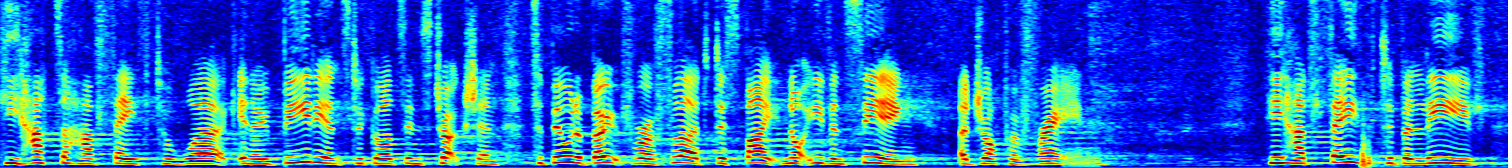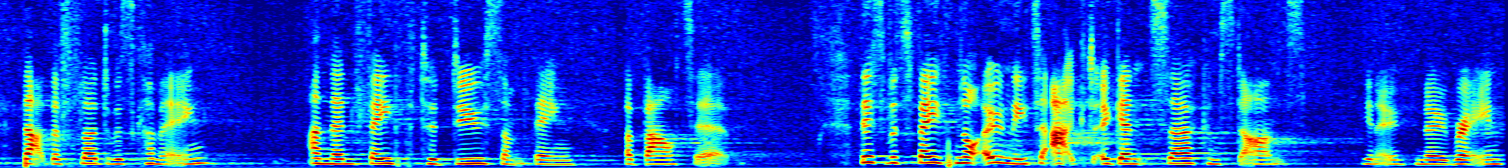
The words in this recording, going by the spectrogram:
He had to have faith to work in obedience to God's instruction to build a boat for a flood despite not even seeing a drop of rain. He had faith to believe that the flood was coming and then faith to do something about it. This was faith not only to act against circumstance, you know, no rain,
